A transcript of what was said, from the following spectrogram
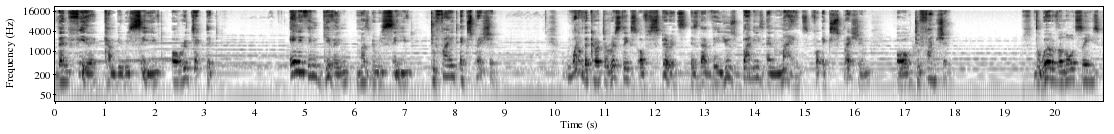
then fear can be received or rejected. Anything given must be received to find expression. One of the characteristics of spirits is that they use bodies and minds for expression or to function. The word of the Lord says,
